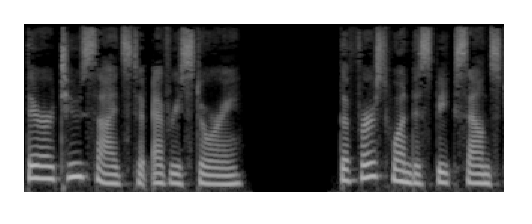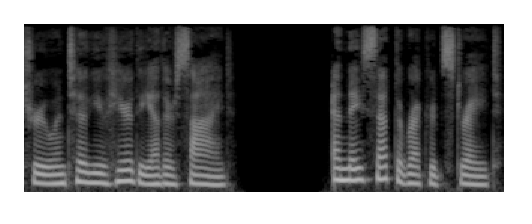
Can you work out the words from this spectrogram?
There are two sides to every story. The first one to speak sounds true until you hear the other side. And they set the record straight.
